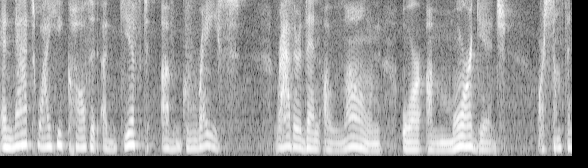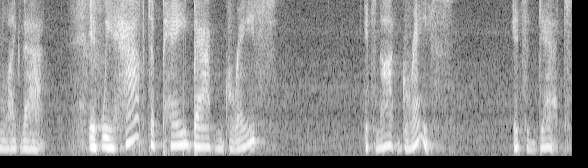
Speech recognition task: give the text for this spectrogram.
And that's why he calls it a gift of grace rather than a loan or a mortgage or something like that. If we have to pay back grace, it's not grace, it's a debt.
